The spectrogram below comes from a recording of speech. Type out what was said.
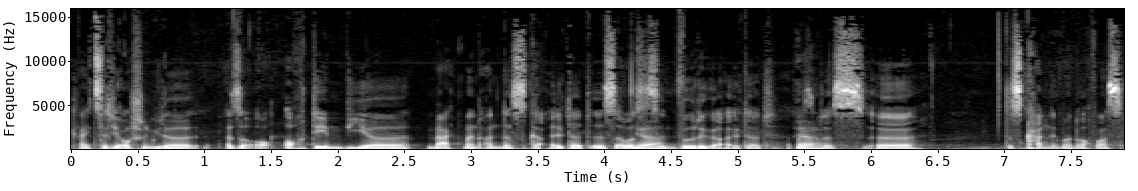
Gleichzeitig auch schon wieder, also auch, auch dem Bier merkt man an, dass es gealtert ist, aber es Ja. ist in Würde gealtert. Also Ja. das, äh, das kann immer noch was.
